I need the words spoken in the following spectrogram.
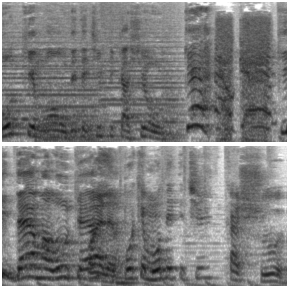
Pokémon Detetive Pikachu, quê? É o quê? Que ideia maluca é essa? Olha, Pokémon Detetive Pikachu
